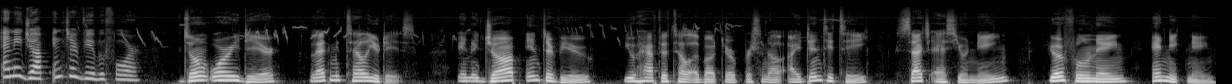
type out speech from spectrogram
any job interview before. Don't worry, dear. Let me tell you this. In a job interview, you have to tell about your personal identity, such as your name, your full name, and nickname,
